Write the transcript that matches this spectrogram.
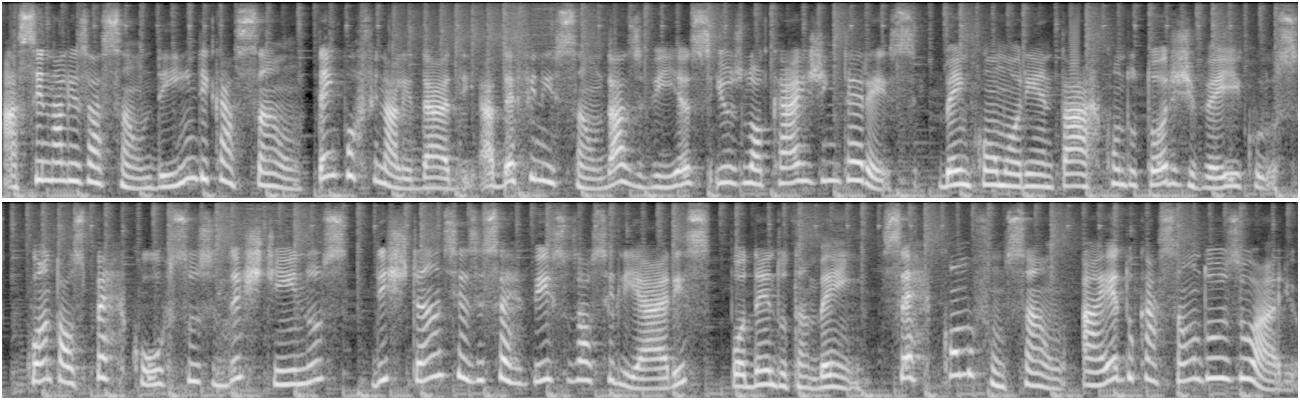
a sinalização de indicação tem por finalidade a definição das vias e os locais de interesse, bem como orientar condutores de veículos quanto aos percursos, destinos, distâncias e serviços auxiliares, podendo também ser como função a educação do usuário.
